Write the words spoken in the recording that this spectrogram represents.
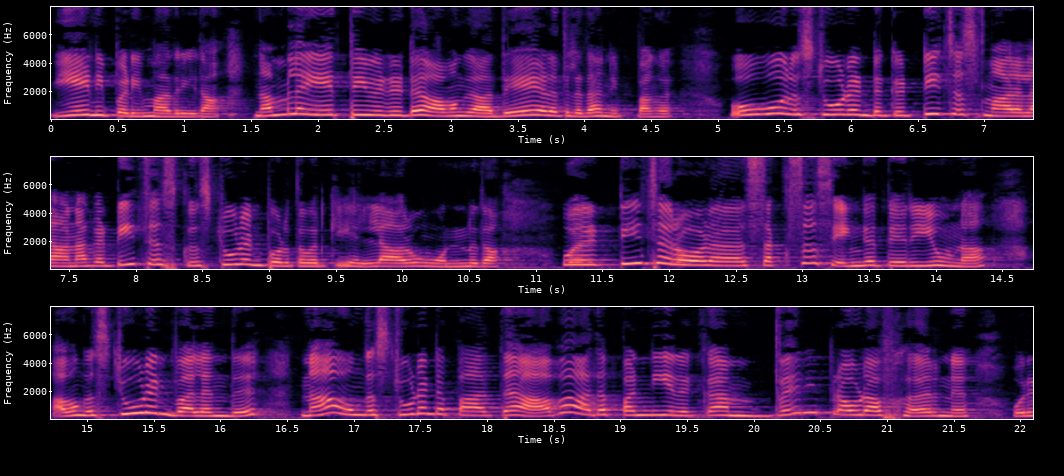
ஏணிப்படி மாதிரி தான் நம்மளை ஏற்றி விட்டுட்டு அவங்க அதே இடத்துல தான் நிற்பாங்க ஒவ்வொரு ஸ்டூடெண்ட்டுக்கு டீச்சர்ஸ் மாறலாம். நாங்கள் டீச்சர்ஸ்க்கு ஸ்டூடெண்ட் பொறுத்த வரைக்கும் எல்லாரும் ஒன்று தான் ஒரு டீச்சரோட சக்ஸஸ் எங்கே தெரியும்னா அவங்க ஸ்டூடெண்ட் வளர்ந்து நான் உங்கள் ஸ்டூடெண்ட்டை பார்த்தேன் அவள் அதை பண்ணியிருக்கேன் ஐம் வெரி ப்ரவுட் ஆஃப் ஹர்னு ஒரு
